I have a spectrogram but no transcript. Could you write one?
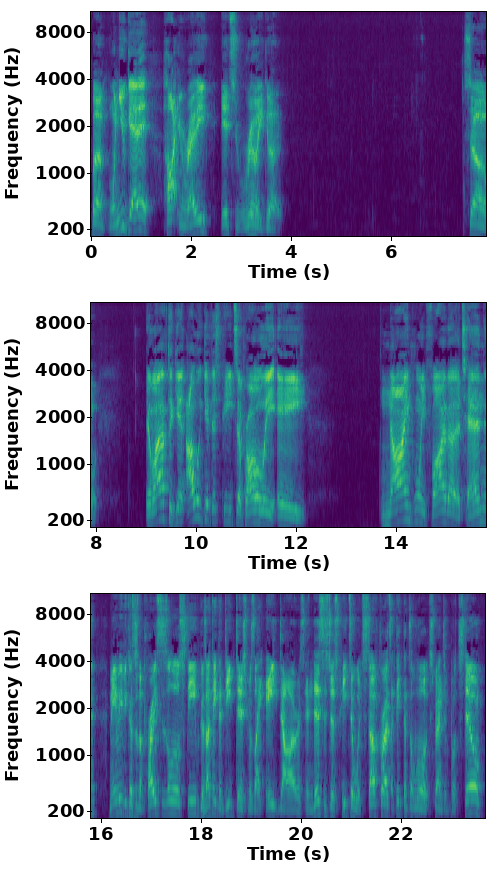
But when you get it hot and ready, it's really good. So, if I have to get, I would give this pizza probably a 9.5 out of 10. Maybe because of the price is a little steep, because I think the deep dish was like $8, and this is just pizza with stuffed crust. I think that's a little expensive, but still,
